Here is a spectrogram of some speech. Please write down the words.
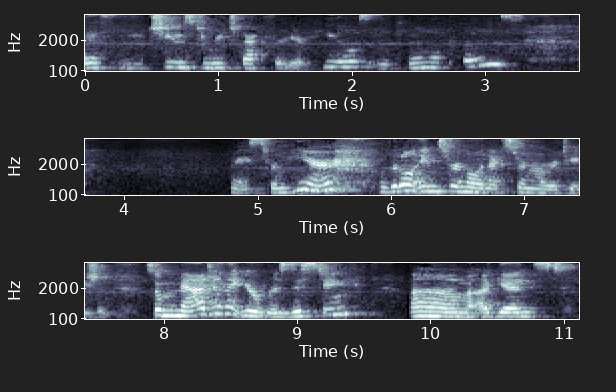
if you choose to reach back for your heels in camel pose. Nice, from here, a little internal and external rotation. So imagine that you're resisting um, against,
